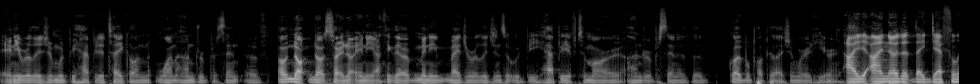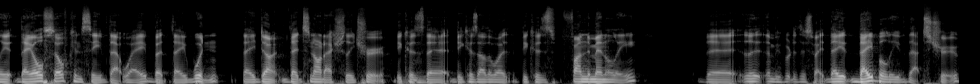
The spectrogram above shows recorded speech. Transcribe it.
any religion would be happy to take on 100% of. Oh, not, no, sorry, not any. I think there are many major religions that would be happy if tomorrow 100% of the global population were adherent. I, I know that they definitely they all self conceive that way, but they wouldn't. They don't. That's not actually true because they're because otherwise because fundamentally the let me put it this way they they believe that's true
